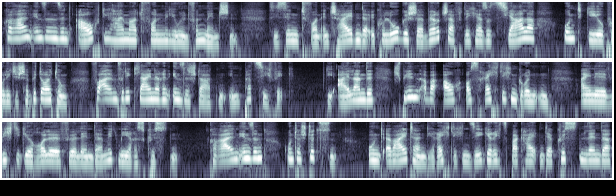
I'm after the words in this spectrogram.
Koralleninseln sind auch die Heimat von Millionen von Menschen. Sie sind von entscheidender ökologischer, wirtschaftlicher, sozialer und geopolitischer Bedeutung, vor allem für die kleineren Inselstaaten im Pazifik. Die Eilande spielen aber auch aus rechtlichen Gründen eine wichtige Rolle für Länder mit Meeresküsten. Koralleninseln unterstützen und erweitern die rechtlichen Seegerichtsbarkeiten der Küstenländer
